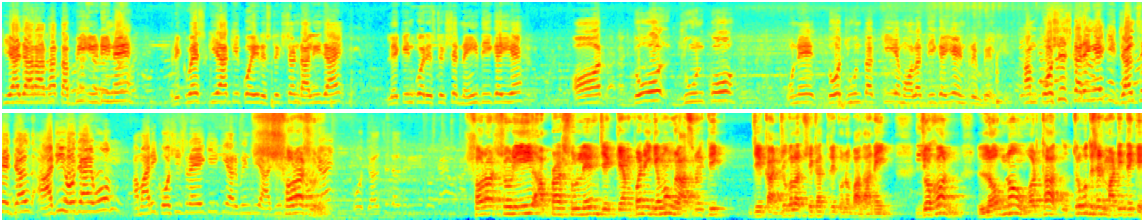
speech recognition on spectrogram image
किया जा रहा था तब भी ईडी ने रिक्वेस्ट किया कि कोई रिस्ट्रिक्शन डाली जाए लेकिन कोई रिस्ट्रिक्शन नहीं दी गई है। और दो जून को उन्हें दो जून तक की ये मोहलत दी गई है इंटरिम बेल की। हम कोशिश करेंगे कि जल्द से जल्द आज ही हो जाए वो। हमारी कोशिश रहेगी कि अरविंद जी आज ही हो जाए। वो जल्द से जल्द সরাসরি আপনারা শুনলেন যে ক্যাম্পানিং এবং রাজনৈতিক যে কার্যকলাপ সেক্ষেত্রে কোনো বাধা নেই যখন লখনৌ অর্থাৎ উত্তরপ্রদেশের মাটি থেকে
